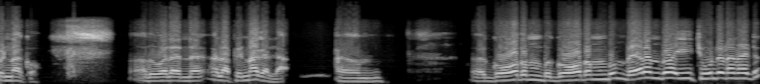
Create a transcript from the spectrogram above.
പിണ്ണാക്കോ. അതുപോലെ തന്നെ അല്ല പിണ്ണാക്കല്ല. ഗോതമ്പ് ഗോതമ്പും വേറെ എന്തോ ഈ ചൂണ്ടിടാനായിട്ട്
